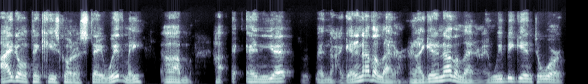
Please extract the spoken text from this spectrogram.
I don't think he's going to stay with me. Um, and yet, and I get another letter, and I get another letter, and we begin to work.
